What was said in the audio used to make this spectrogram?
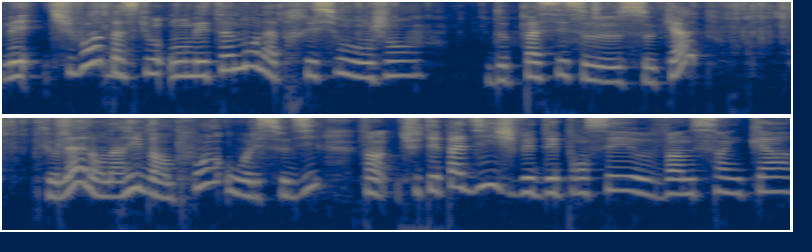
Mais tu vois, parce qu'on met tellement la pression aux gens de passer ce, ce cap, que là, elle en arrive à un point où elle se dit... Enfin, tu t'es pas dit, je vais dépenser 25K euh,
